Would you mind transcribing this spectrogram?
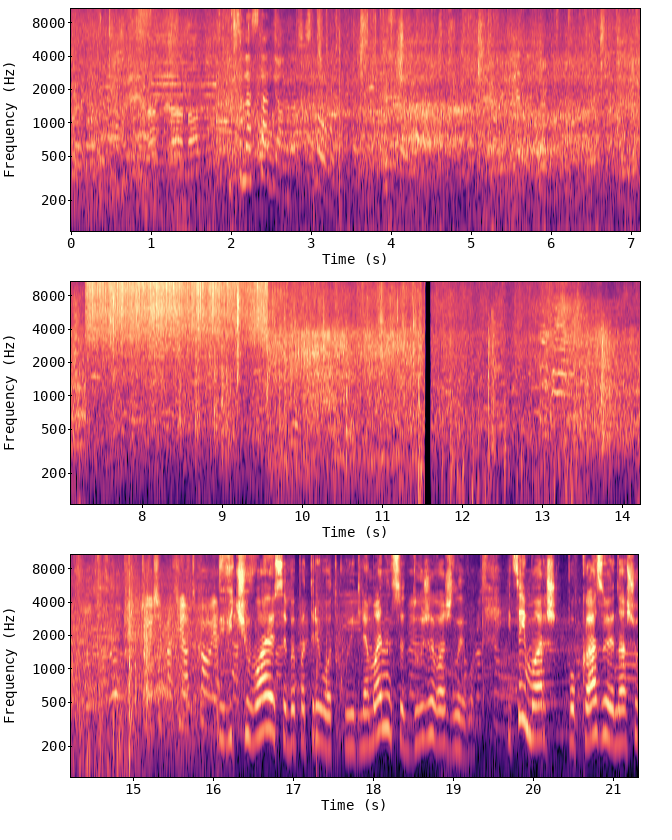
Chcę na się patriotką. Jest Відчуваю себе патріоткою. і Для мене це дуже важливо. І цей марш показує нашу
